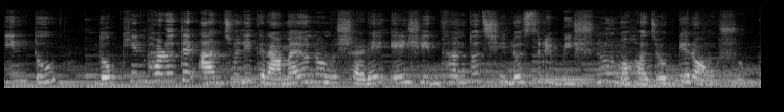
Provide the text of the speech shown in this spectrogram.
কিন্তু দক্ষিণ ভারতের আঞ্চলিক রামায়ণ অনুসারে এই সিদ্ধান্ত ছিল শ্রী বিষ্ণুর মহাযজ্ঞের অংশ।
